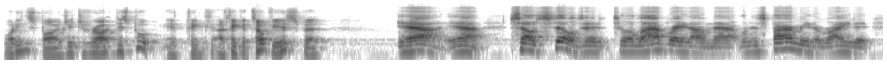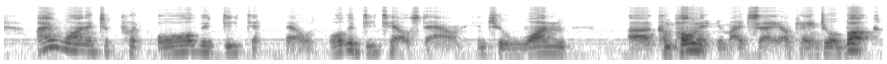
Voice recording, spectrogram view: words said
What inspired you to write this book? I think I think it's obvious, but yeah, yeah. So still to to elaborate on that, what inspired me to write it, I wanted to put all the details, all the details down into one uh, component, you might say, okay, into a book.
